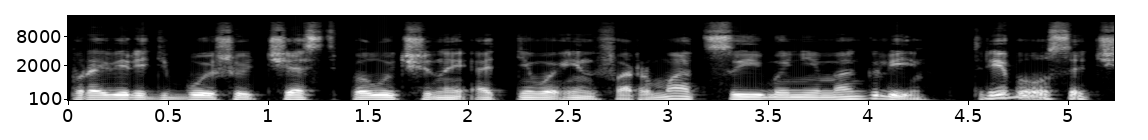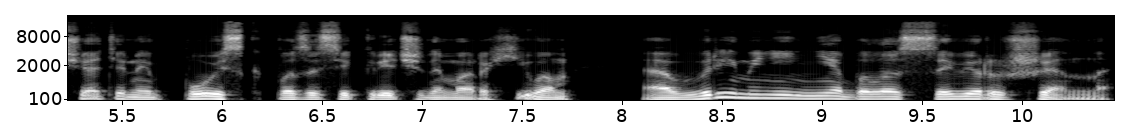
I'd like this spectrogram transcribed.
проверить большую часть полученной от него информации мы не могли. Требовался тщательный поиск по засекреченным архивам, а времени не было совершенно.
